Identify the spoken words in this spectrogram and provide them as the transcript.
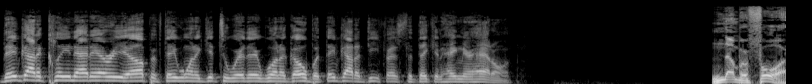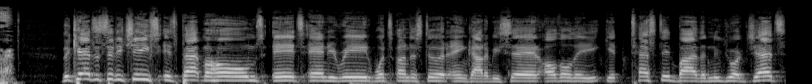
they've got to clean that area up if they want to get to where they want to go, but they've got a defense that they can hang their hat on. Number four. The Kansas City Chiefs, it's Pat Mahomes, it's Andy Reid. What's understood ain't got to be said. Although they get tested by the New York Jets,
